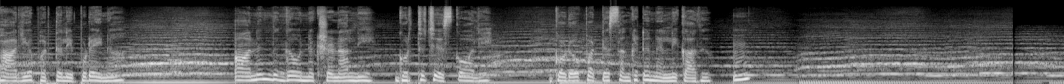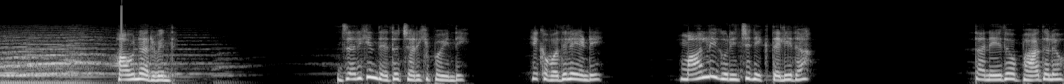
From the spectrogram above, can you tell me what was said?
భార్యాభర్తలు ఎప్పుడైనా ఆనందంగా ఉన్న క్షణాల్ని గుర్తు చేసుకోవాలి. గొడవ పడ్డ సంఘటనల్ని కాదు? అవును అరవింద్. జరిగిందేదో జరిగిపోయింది. ఇక వదిలేయండి. మాల్ని గురించి నీకు తెలీదా? తనేదో బాధలో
